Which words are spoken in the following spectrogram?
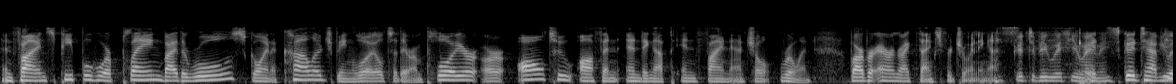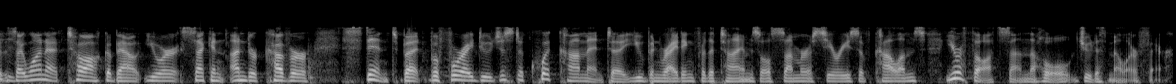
and finds people who are playing by the rules, going to college, being loyal to their employer, are all too often ending up in financial ruin ruin. Barbara Ehrenreich, thanks for joining us. Good to be with you, Amy. It's good to have you with us. I want to talk about your second undercover stint, but before I do, just a quick comment. Uh, you've been writing for the Times all summer, a series of columns. Your thoughts on the whole Judith Miller affair?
